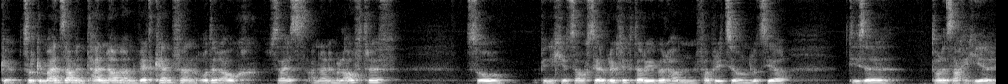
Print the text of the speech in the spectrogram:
ge, zur gemeinsamen Teilnahme an Wettkämpfen oder auch sei es an einem Lauftreff. So bin ich jetzt auch sehr glücklich darüber, haben Fabrizio und Lucia diese tolle Sache hier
